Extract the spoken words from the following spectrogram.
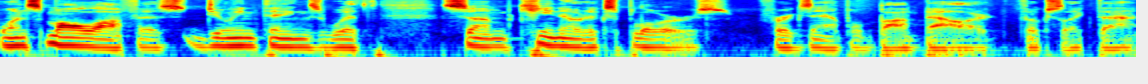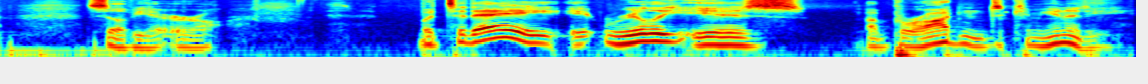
one small office doing things with some keynote explorers, for example, Bob Ballard, folks like that, Sylvia Earle. But today, it really is a broadened community,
